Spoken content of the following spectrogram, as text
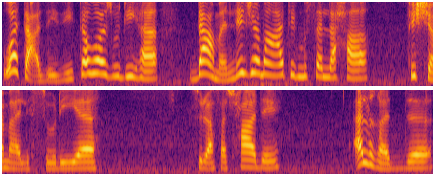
وتعزيز تواجدها دعما للجماعات المسلحة في الشمال السوري. سلافة شحادة الغد.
